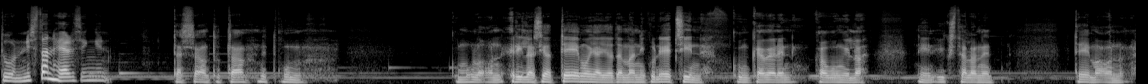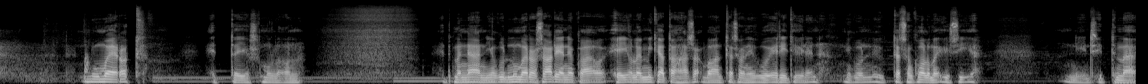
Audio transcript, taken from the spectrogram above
Tunnistan Helsingin. Tässä on tota, nyt mun, kun mulla on erilaisia teemoja, joita mä niin kuin etsin, kun kävelen kaupungilla, niin yksi tällainen teema on numerot. Että jos mulla on että mä näen jonkun numerosarjan, joka ei ole mikä tahansa, vaan tässä on joku erityinen, niin kuin tässä on kolme ysiä, niin sitten mä,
